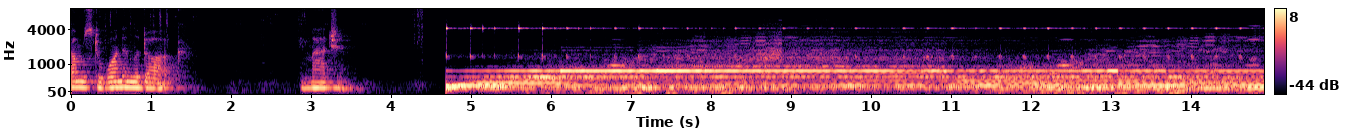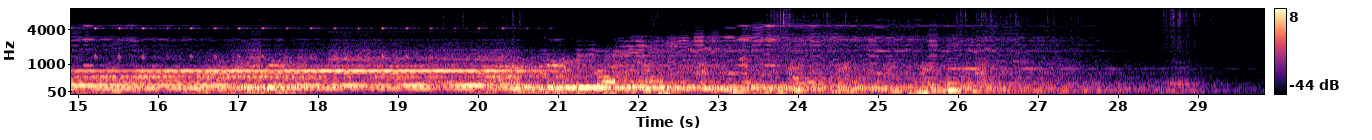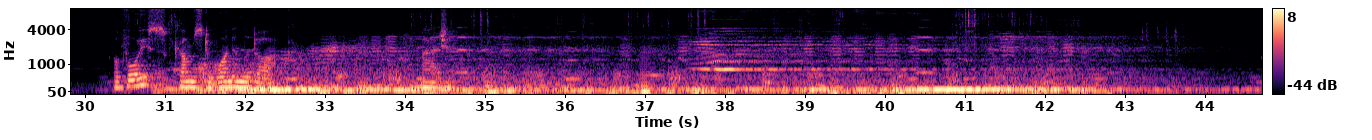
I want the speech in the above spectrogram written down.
comes to one in the dark. Imagine. A voice comes to one in the dark. Imagine.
